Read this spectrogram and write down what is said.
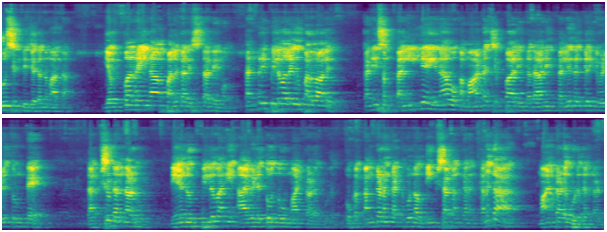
చూసింది జగన్మాత. ఎవరైనా పలకరిస్తారేమో. తండ్రి పిలవలేదు పర్వాలేదు. కనీసం తల్లి అయినా ఒక మాట చెప్పాలి కదా అని తల్లి దగ్గరికి వెళుతుంటే దక్షుడు అన్నాడు నేను పిలువని ఆవిడతో నువ్వు మాట్లాడకూడదు. ఒక కంకణం కట్టుకున్నావు దీక్షా కంకణం కనుక మాట్లాడకూడదు అన్నాడు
